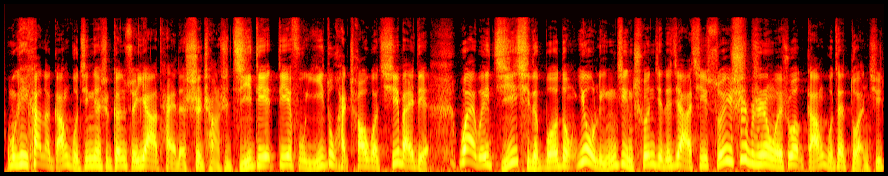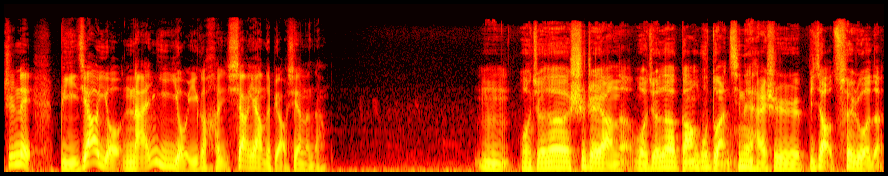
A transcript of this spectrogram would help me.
我们可以看到，港股今天是跟随亚太的市场是急跌，跌幅一度还超过七百点，外围极其的波动，又临近春节的假期，所以是不是认为说港股在短期之内比较有难以有一个很像样的表现了呢？嗯，我觉得是这样的。我觉得港股短期内还是比较脆弱的。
